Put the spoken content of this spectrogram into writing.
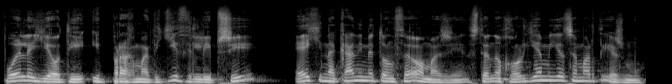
που έλεγε ότι η πραγματική θλίψη έχει να κάνει με τον Θεό μαζί. Στενοχωριέμαι για τις αμαρτίες μου.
